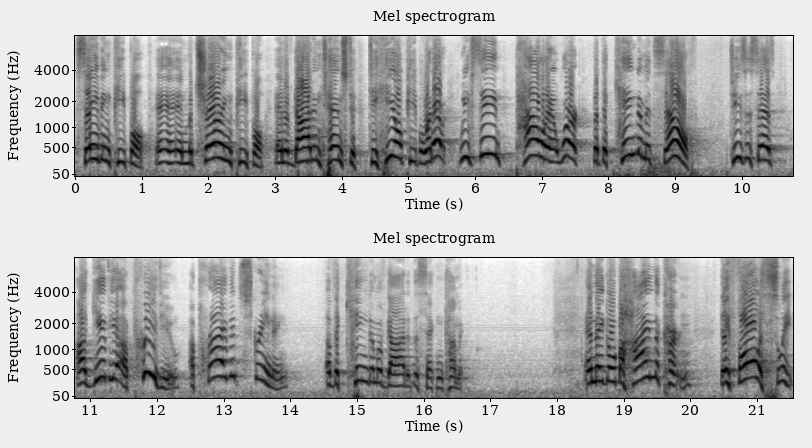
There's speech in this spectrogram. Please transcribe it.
saving people and, maturing people, and if God intends to, to heal people, whatever. We've seen power at work, but the kingdom itself, Jesus says, I'll give you a preview, a private screening of the kingdom of God at the second coming. And they go behind the curtain they fall asleep.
